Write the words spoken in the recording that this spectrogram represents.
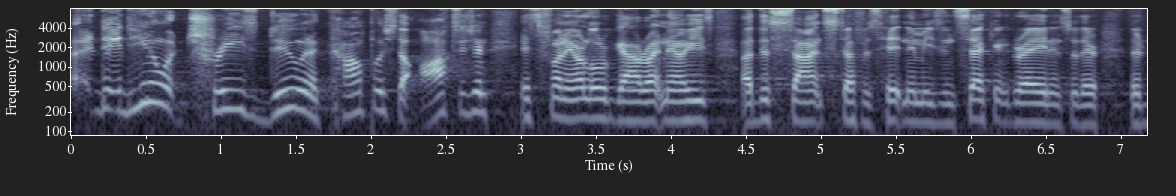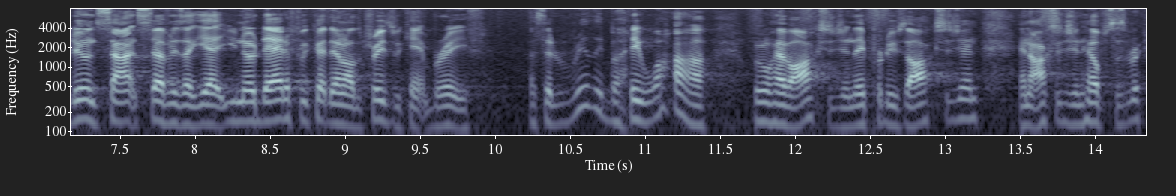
Uh, do, you know what trees do and accomplish? The oxygen. It's funny. Our little guy right now, he's uh, this science stuff is hitting him. He's in second grade, and so they're they're doing science stuff. And he's like, "Yeah, you know, Dad, if we cut down all the trees, we can't breathe." I said, "Really, buddy? Why? We don't have oxygen. They produce oxygen, and oxygen helps us breathe."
